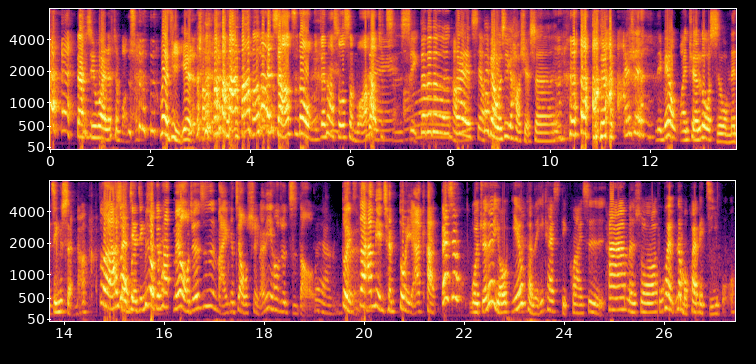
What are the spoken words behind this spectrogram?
但是为了什么呢？为了体验。他很想要知道我们跟他说什么，他要去执行。对对对对对，代表我是一个好学生。但是你没有完全落实我们的精神啊！对啊，他是我们没有跟他没有，我觉得就是买一个教训啊，你以后就知道了。对啊，对，在他面前对啊看。但是我觉得有也有可能一开始 decline 是他们说不会那么快被激活。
